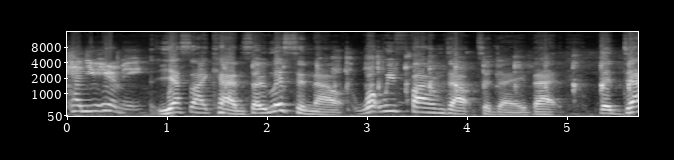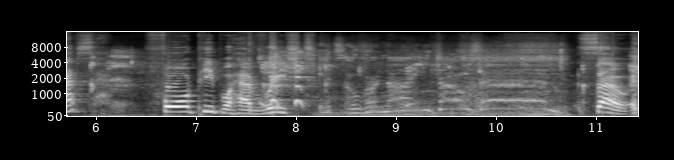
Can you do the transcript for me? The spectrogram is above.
can you hear me? Yes, I can. So listen now. What we found out today that the deaths four people have reached. It's over 9,000! So.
